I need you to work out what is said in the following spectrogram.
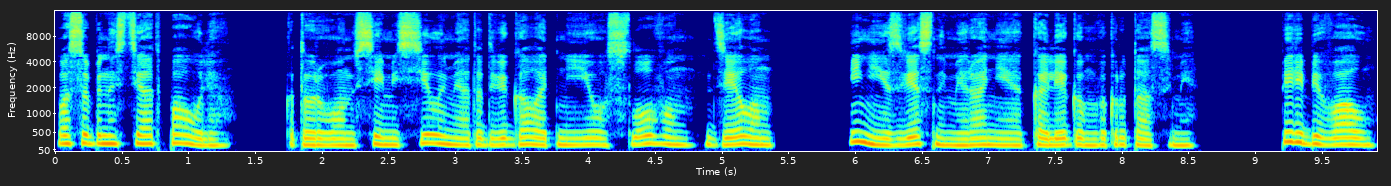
В особенности от Пауля, которого он всеми силами отодвигал от нее словом, делом и неизвестными ранее коллегам-выкрутасами. Перебивал,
